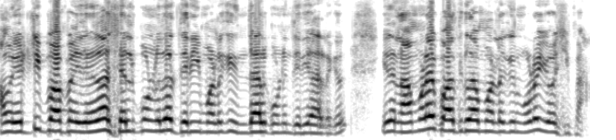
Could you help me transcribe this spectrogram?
அவன் எட்டி பார்ப்பேன். இதில் தான் செல்ஃபோனில் தான் தெரிய மாட்டேங்குது. இந்த ஆளுக்கு ஒன்றும் தெரியாது இருக்குது இதை நம்மளே பார்த்துக்கலாம் மாட்டேங்குன்னு கூட யோசிப்பேன்.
